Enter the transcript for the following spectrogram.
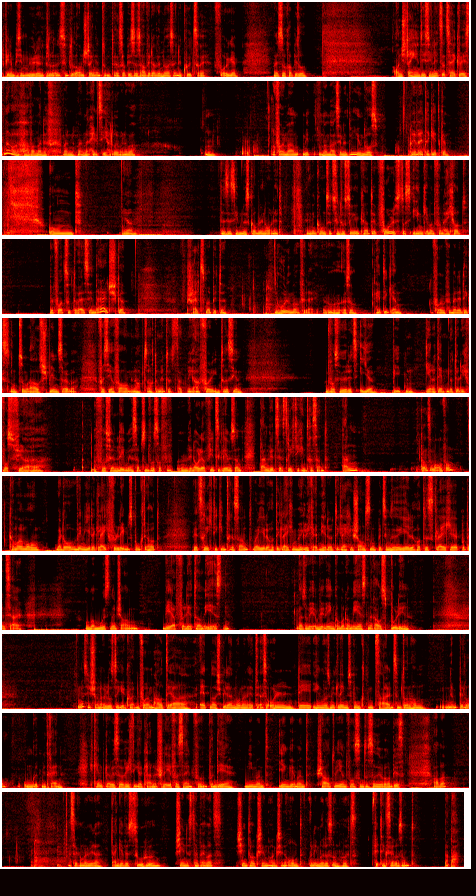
ich bin ein bisschen müde, ein bisschen, ist ein bisschen anstrengend und deshalb ist es auch wieder nur so eine kürzere Folge, weil es auch ein bisschen anstrengend ist in letzter Zeit gewesen, aber, aber man, man, man, man hält sich ja drüber. Aber, mhm. Vor allem auch mit, man weiß ja nicht wie und was, wie weitergeht. Gell? Und ja, das ist eben das Goblin Wallet. Eine grundsätzlich lustige Karte. Falls das irgendjemand von euch hat, bevorzugterweise in Deutsch, schreibt es mir bitte. Hol ich mir vielleicht. Also hätte ich gern. Vor allem für meine und zum Ausspielen selber. Falls ihr Erfahrungen habt, auch damit, das würde mich auch voll interessieren. Und was würdet ihr bieten? Je nachdem natürlich, was für, auf was für ein Leben ihr habt und was auf, wenn alle auf 40 Leben sind, dann wird es erst richtig interessant. Dann, ganz am Anfang, kann man machen, weil da, wenn jeder gleich viele Lebenspunkte hat, wird es richtig interessant, weil jeder hat die gleichen Möglichkeiten, jeder hat die gleichen Chancen, beziehungsweise jeder hat das gleiche Potenzial. Und man muss nicht schauen, wer verliert da am ehesten. Also wen kann man da am ehesten rausbullen. Das ist schon eine lustige Karte. Vor allem haut der Ätna-Spieler noch nicht, also allen, die irgendwas mit Lebenspunkten, Zahlen zu tun haben, ein bisschen ungut mit rein. Ich könnte, glaube ich, so ein richtiger kleiner Schläfer sein, von, von dem niemand, irgendjemand schaut, wie und was und das überhaupt ist. Aber, ich sage mal wieder, danke fürs Zuhören. Schön, dass ihr dabei wart. Schönen Tag, schönen Morgen, schönen Abend. Und immer das unhört. Fitting Servus und Baba.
